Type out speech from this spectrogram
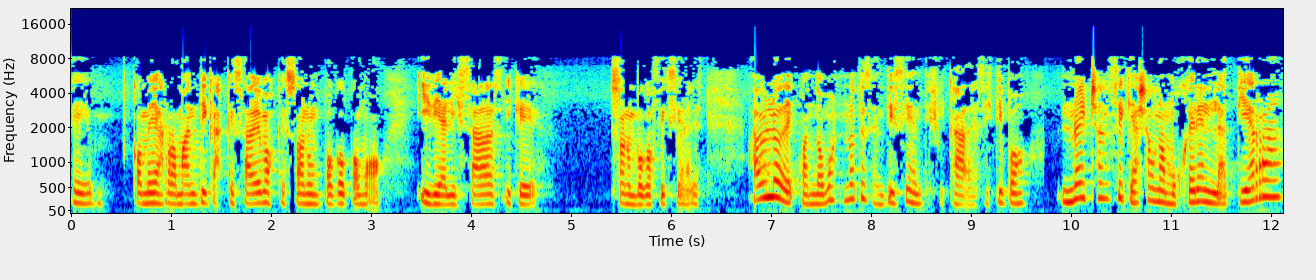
eh, comedias románticas que sabemos que son un poco como idealizadas y que son un poco ficcionales. Hablo de cuando vos no te sentís identificada, decís tipo, no hay chance que haya una mujer en la tierra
